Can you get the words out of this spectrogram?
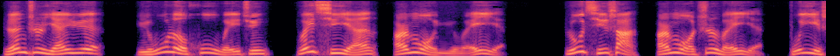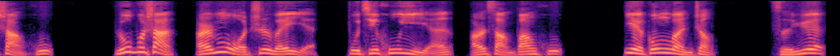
人之言曰：与无乐乎为君？为其言而莫与为也。如其善而莫之为也，不亦善乎？如不善而莫之为也，不几乎一言而丧邦乎？叶公问政，子曰：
